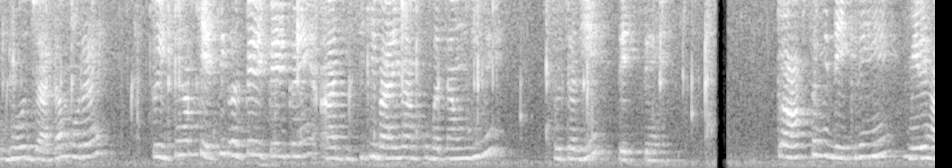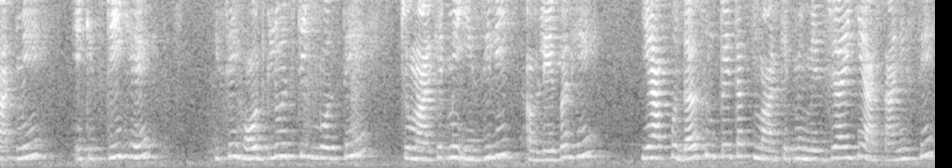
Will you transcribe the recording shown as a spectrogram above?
बहुत ज़्यादा हो रहा है। तो इसे हम कैसे घर पे रिपेयर करें, आज इसी के बारे में आपको बताऊँगी मैं। तो चलिए देखते हैं। तो आप सभी देख रहे हैं, मेरे हाथ में एक स्टिक है। इसे हॉट ग्लू स्टिक बोलते हैं, जो मार्केट में इजीली अवेलेबल है। ये आपको दस रुपये तक मार्केट में मिल जाएगी आसानी से।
